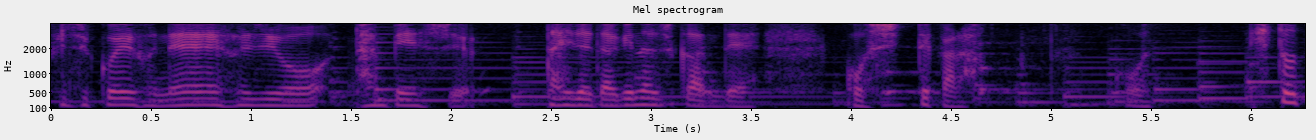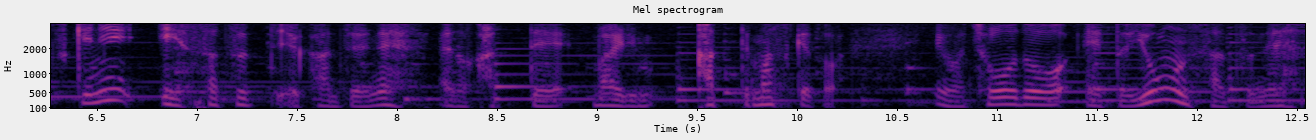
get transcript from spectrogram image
藤子 F ね藤尾短編集「大々だけな時間で」こう知ってからこう一月に一冊っていう感じでねあの買ってまいり買ってますけど今ちょうど、えー、と4冊ね、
